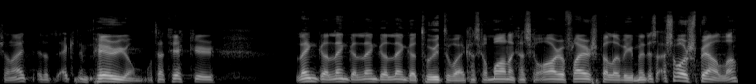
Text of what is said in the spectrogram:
skjønner jeg, et egna imperium, og det teker, lenga lenga lenga lenga tog det var. Kanske mannen, kanskje are och Flyer spelade vi, men det är så att spela.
